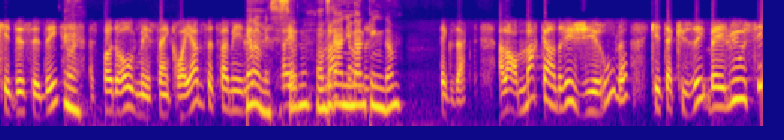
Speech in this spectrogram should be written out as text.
qui est décédé. C'est pas drôle, mais c'est incroyable cette famille-là. non, mais c'est ça. On dirait Animal Kingdom. Exact. Alors, Marc-André Giroux, là, qui est accusé, ben lui aussi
